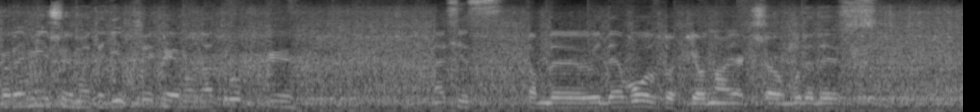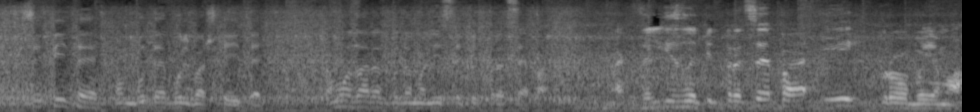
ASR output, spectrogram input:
Перемішуємо, тоді пшикаємо на трубки. Там де йде воздух, і воно, якщо буде десь шипіти, буде бульбашки йти. Тому зараз будемо лізти під прицепа. Так, залізли під прицепа і пробуємо.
